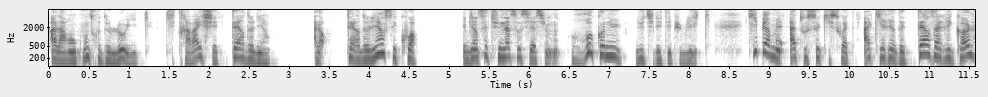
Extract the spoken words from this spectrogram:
à la rencontre de Loïc qui travaille chez Terre de Liens. Alors, Terre de Liens, c'est quoi? Eh bien, c'est une association reconnue d'utilité publique qui permet à tous ceux qui souhaitent acquérir des terres agricoles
